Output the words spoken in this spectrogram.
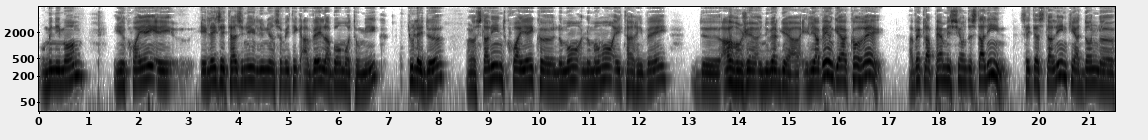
au minimum. Il croyait et, et les États-Unis et l'Union soviétique avaient la bombe atomique, tous les deux. Alors Staline croyait que le, le moment est arrivé de arranger une nouvelle guerre. Il y avait une guerre Corée avec la permission de Staline. C'était Staline qui a donné le,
